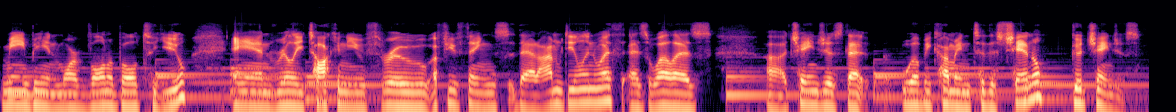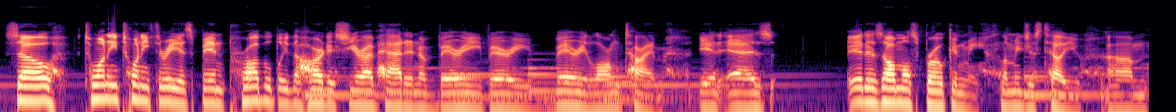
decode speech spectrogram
me being more vulnerable to you, and really talking you through a few things that I'm dealing with, as well as uh, changes that will be coming to this channel. Good changes. So, 2023 has been probably the hardest year I've had in a very, very, very long time. It has, it has almost broken me. Let me just tell you. Um,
